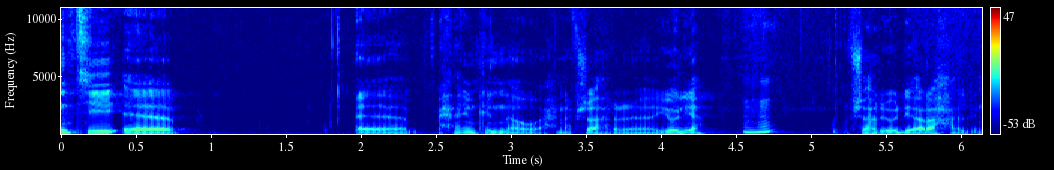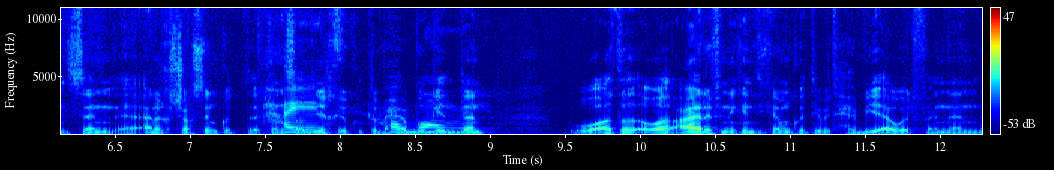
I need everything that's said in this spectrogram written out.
انت آه، آه، إحنا يمكن لو إحنا في شهر يوليو مهم. في شهر يوليو رحل انسان آه، أنا شخصيا كنت كان. صديقي كنت حب بحبه. جدا وعارف إنك أنت كمان كنت بتحبيه قوي الفنان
